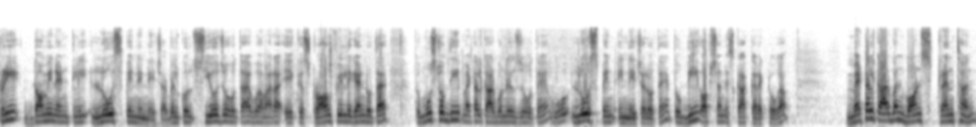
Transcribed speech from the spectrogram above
predominantly low spin in nature बिल्कुल सीओ जो होता है वो हमारा एक स्ट्रॉन्ग फ़ील्ड लिगेंड होता है। तो most of the metal carbonyls जो होते हैं, वो लो स्पिन इन नेचर होते हैं। तो बी ऑप्शन इसका करेक्ट होगा। Metal carbon bond strengthen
